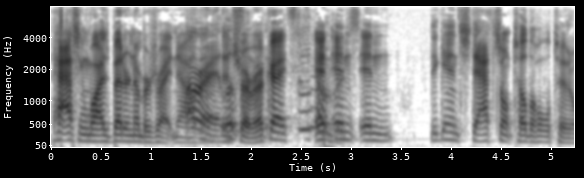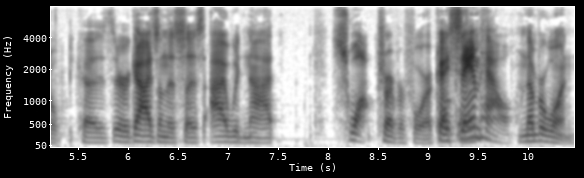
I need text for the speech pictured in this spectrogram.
passing wise better numbers right now than, than Trevor. Okay, and, and and again, stats don't tell the whole total because there are guys on this list I would not swap Trevor for. Okay, Okay. Sam Howell, number one.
